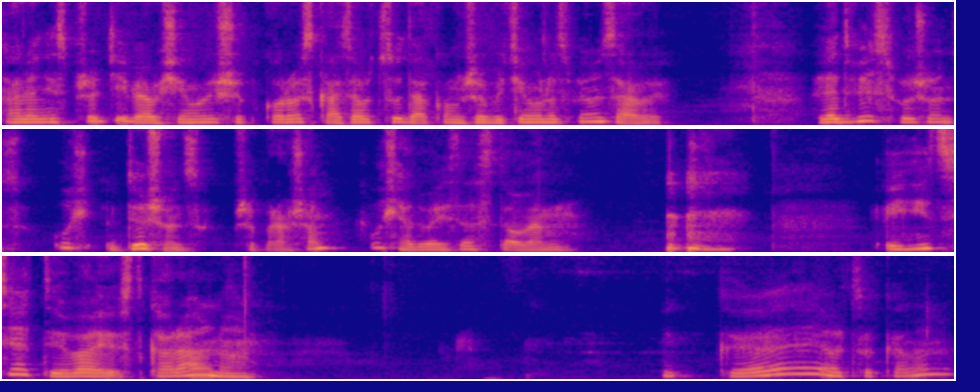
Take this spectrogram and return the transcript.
ale nie sprzeciwiał się i szybko rozkazał cudakom, żeby cię rozwiązały. Ledwie słysząc, dysząc, przepraszam, usiadłeś za stołem. Inicjatywa jest karalna. Okej, okay, czekamy.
